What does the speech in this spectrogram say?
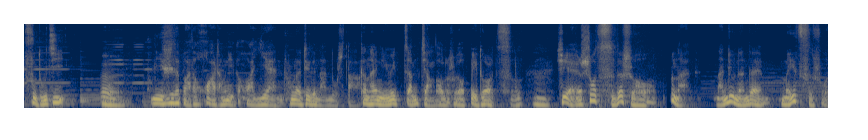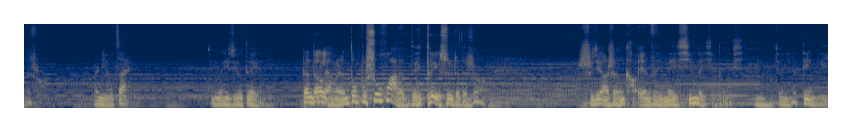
复读机，嗯，你是得把它化成你的话演出来，这个难度是大。刚才你因为咱们讲到了说要背多少词，嗯，其实演员说词的时候不难。难就难在没词说的时候，而你又在，镜头一直就对着你。但当两个人都不说话的对对视着的时候，实际上是很考验自己内心的一些东西。嗯，就你的定力，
